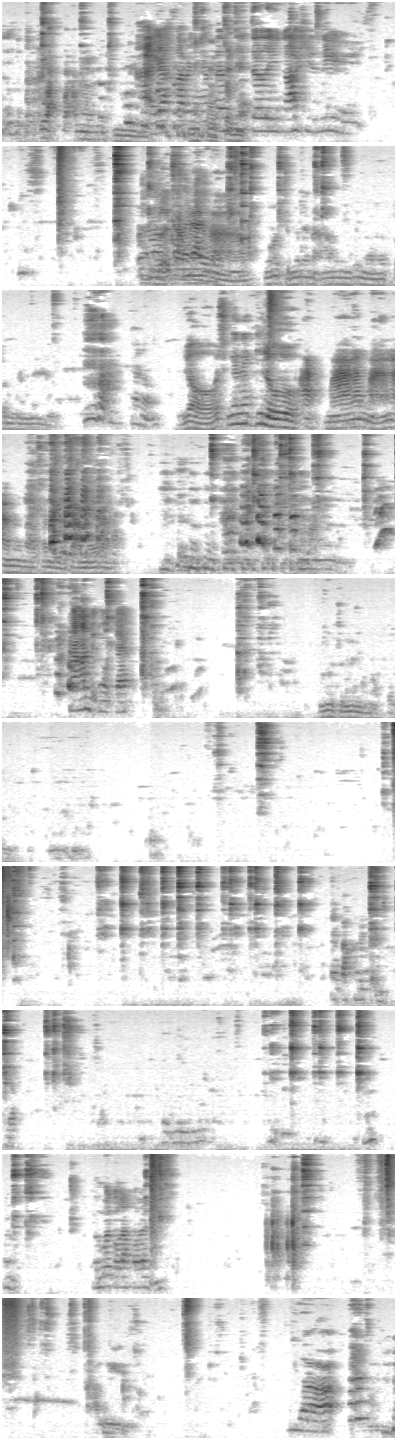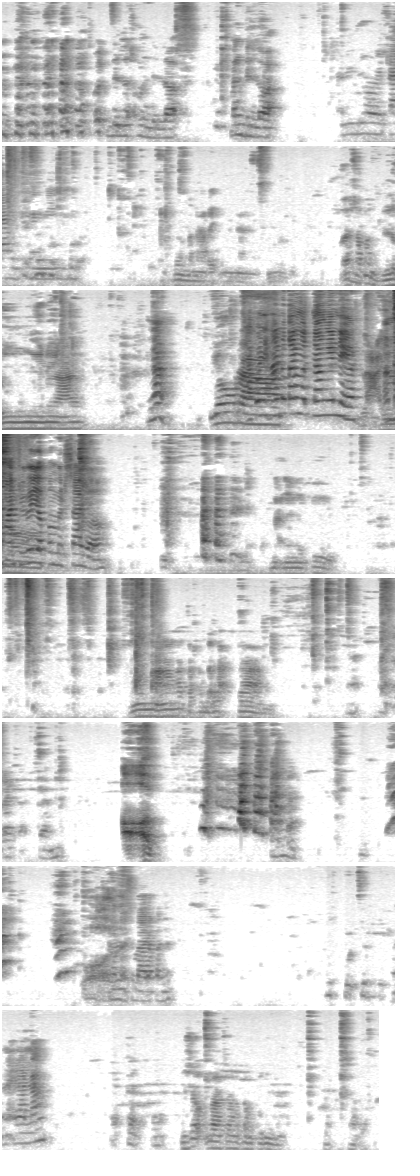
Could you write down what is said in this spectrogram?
Pak. Hmm. Ayah keringetan di Tengok. telinga sini. Dulu kamera. Ngono jenenge nek iki monoton kamera. Ngono. Yo, wis ngene iki lho. Ah, mangan mangan ora usah ndelok kamera. Nangan dik ngoceh. Ngono jenenge monoton. Eh, tak keri tak ikhlas. Lembut tolak-tolak. Kawin. Ya. Mendelok, mendelok. Mendelok. Itu menarik menarik. Bahasa kan belum ngene ae. Nah, Ya ora. yang anu kan ngetang ini ya. Ngomong adewe ya pemirsa ya. Nak ngene iki. Ngomong tak belak bang. Lek jam. Oh. Kan? Anak lanang. Besok usah ketemu gini. Nggak bisa.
